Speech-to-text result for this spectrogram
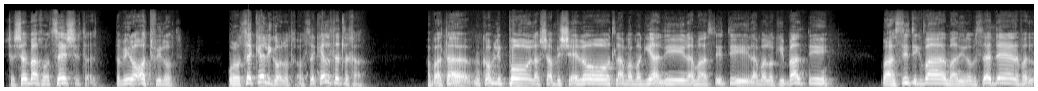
שהשם ברוך רוצה שתביא לו עוד תפילות. הוא רוצה כן לגאול אותך, הוא רוצה כן לתת לך. אבל אתה, במקום ליפול עכשיו בשאלות, למה מגיע לי, למה עשיתי, למה לא קיבלתי, מה עשיתי כבר, מה אני לא בסדר, אבל...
